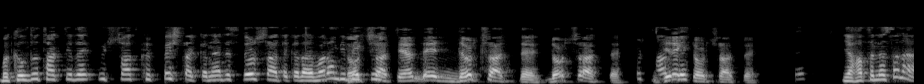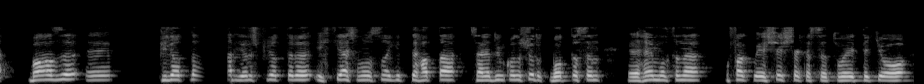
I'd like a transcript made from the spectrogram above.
Bakıldığı takdirde 3 saat 45 dakika neredeyse 4 saate kadar varan bir 4 bekleyiş. saat ya de 4 saatte 4 saatte 4 saat direkt 4 saatte. Ya hatırlasana bazı e, pilotlar yarış pilotları ihtiyaç molasına gitti. Hatta sen dün konuşuyorduk. Bottas'ın e, Hamilton'a ufak bir eşek şakası tuvaletteki o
